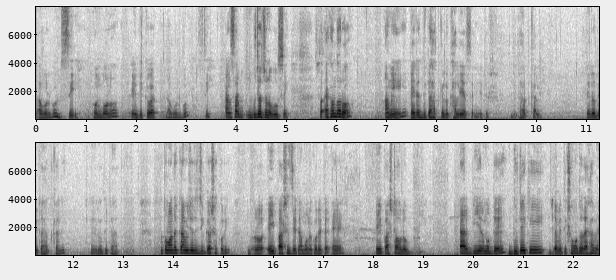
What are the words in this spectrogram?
ডাবল বোন সি এখন বলো, এদিকেও একটা ডাবল বোন সি আনসার বোঝার জন্য বলছি। তো এখন ধরো, আমি এটার দুটো হাত কিন্তু খালি আছে এটার দুটো হাত খালি। এরও দুটো হাত খালি, এরও দুটো হাত তোমাদেরকে আমি যদি জিজ্ঞাসা করি, ধরো এই পাশে যেটা, মনে করে এটা এ, এই পাশটা হলো বি। আর বি এর মধ্যে দুটোই কি জ্যামিতিক সমতা দেখাবে?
